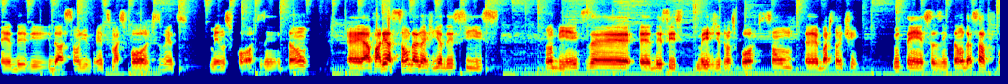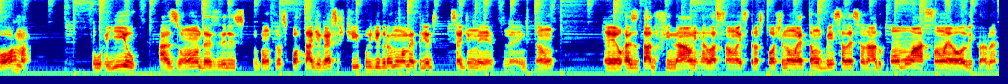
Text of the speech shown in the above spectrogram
é, devido à ação de ventos mais fortes, ventos menos fortes. Então, é, a variação da energia desses ambientes, é, é desses meios de transporte, são é, bastante intensas. Então, dessa forma, o rio, as ondas, eles vão transportar diversos tipos de granulometria de sedimento, né? Então, é, o resultado final em relação a esse transporte não é tão bem selecionado como a ação eólica, né?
